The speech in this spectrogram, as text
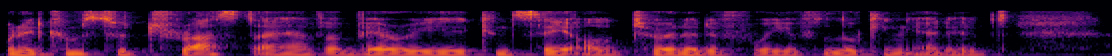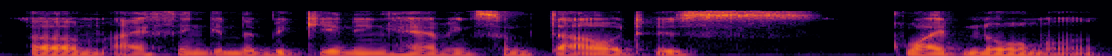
when it comes to trust, I have a very you can say alternative way of looking at it. Um, I think in the beginning having some doubt is quite normal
